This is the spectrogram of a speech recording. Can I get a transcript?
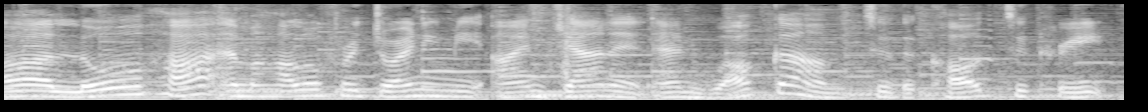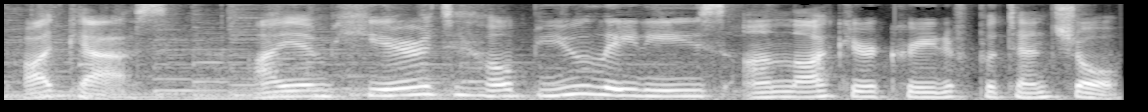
Aloha and mahalo for joining me. I'm Janet and welcome to the Called to Create podcast. I am here to help you ladies unlock your creative potential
